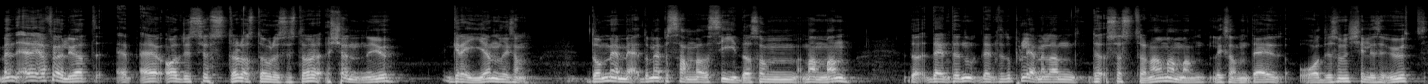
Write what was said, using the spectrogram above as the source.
Men jeg, jeg føler jo at eh, søster, da, storesøster, skjønner jo greien, liksom. De er, med, de er på samme side som mammaen. Det, det, er ikke det er ikke noe problem mellom søstrene og mammaen, liksom. Det er Audrey som skiller seg ut.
